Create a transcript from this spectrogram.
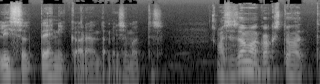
lihtsalt tehnika arendamise mõttes. aga seesama kaks tuhat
